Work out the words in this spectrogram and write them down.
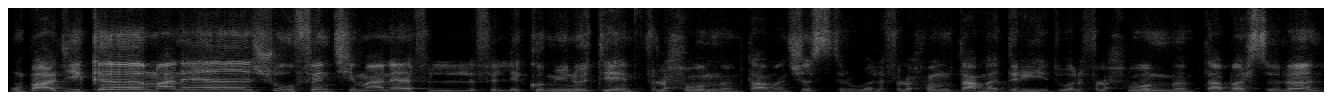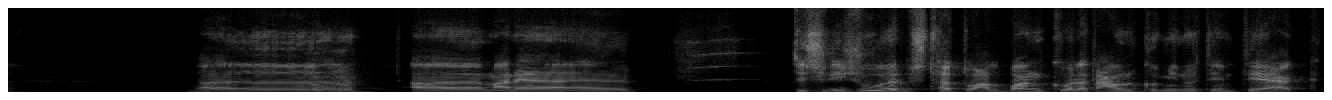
ومن بعديك معناها شوف أنت معناها في في les community في الحوم نتاع مانشستر ولا في الحوم نتاع مدريد ولا في الحوم نتاع برشلونة آه آه معناها تشري joueur باش تحطه على البنك ولا تعاون ال community نتاعك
